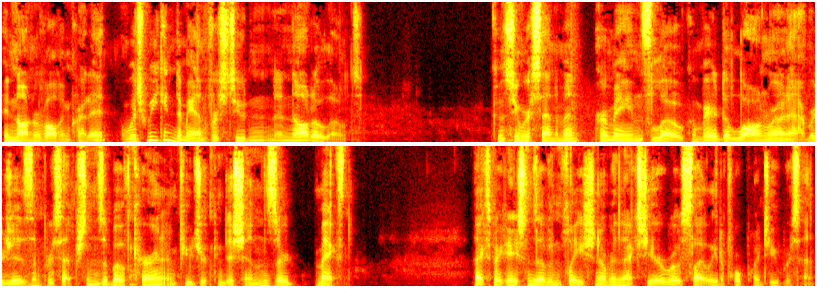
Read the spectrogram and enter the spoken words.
in non revolving credit, which weakened demand for student and auto loans. Consumer sentiment remains low compared to long run averages, and perceptions of both current and future conditions are mixed. Expectations of inflation over the next year rose slightly to 4.2%.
